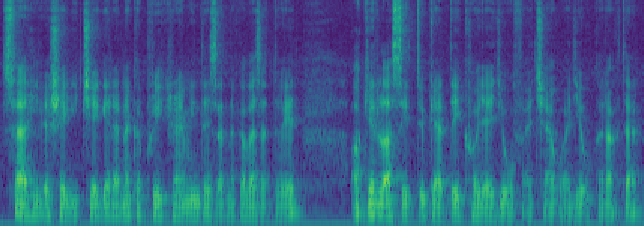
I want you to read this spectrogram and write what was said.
az felhívja segítségére ennek a pre-crime intézetnek a vezetőjét, akiről azt hittük eddig, hogy egy jó fejcsávó, egy jó karakter.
